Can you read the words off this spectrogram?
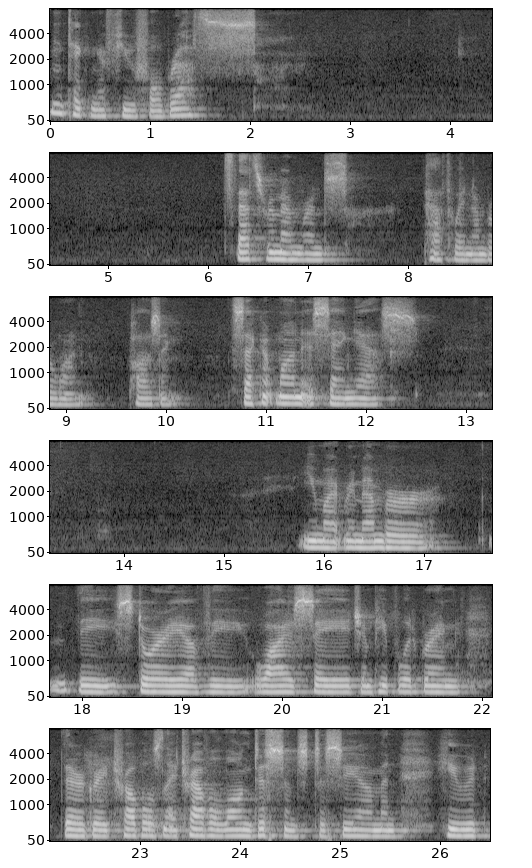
And taking a few full breaths. So that's remembrance pathway number one, pausing. Second one is saying yes. You might remember the story of the wise sage, and people would bring their great troubles, and they travel long distance to see him, and he would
